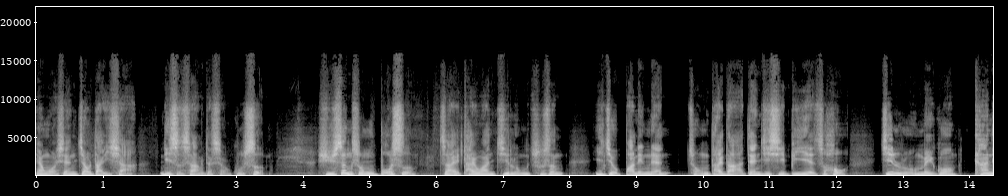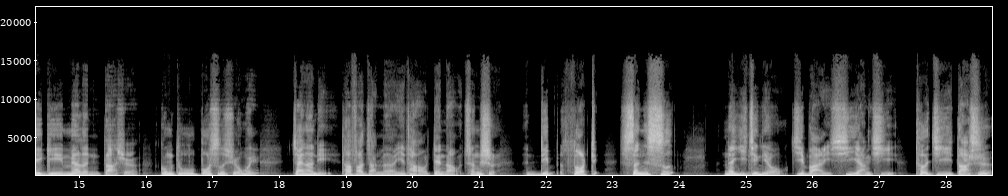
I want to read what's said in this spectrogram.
让我先交代一下历史上的小故事。许胜雄博士在台湾基隆出生，一九八零年。从台大电机系毕业之后，进入美国 Carnegie Mellon 大学攻读博士学位。在那里，他发展了一套电脑程式 Deep Thought 深思。那已经有几百西洋棋特级大师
